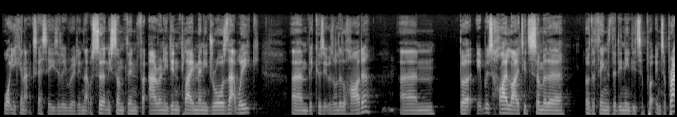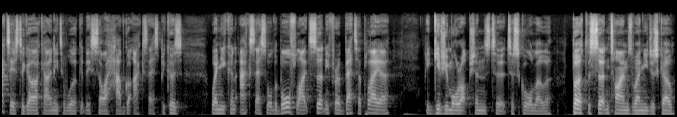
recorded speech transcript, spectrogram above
what you can access easily really and that was certainly something for Aaron he didn't play many draws that week um, because it was a little harder um, but it was highlighted some of the other things that he needed to put into practice to go okay I need to work at this so I have got access. Because when you can access all the ball flights certainly for a better player it gives you more options to, to score lower. But there's certain times when you just go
